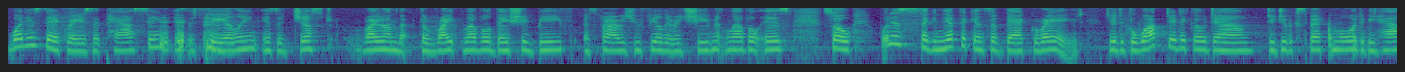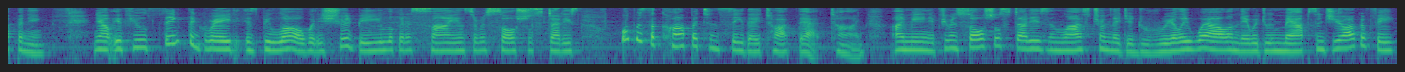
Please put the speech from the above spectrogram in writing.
What is their grade? Is it passing? Is it failing? Is it just right on the, the right level they should be as far as you feel their achievement level is? So, what is the significance of that grade? Did it go up? Did it go down? Did you expect more to be happening? Now, if you think the grade is below what it should be, you look at a science or a social studies. What was the competency they taught that time? I mean, if you're in social studies and last term they did really well and they were doing maps and geography,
